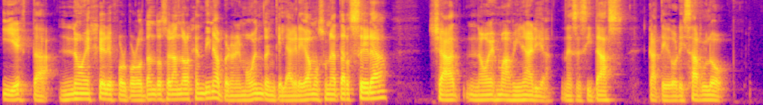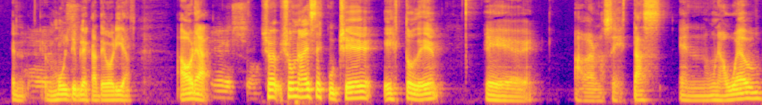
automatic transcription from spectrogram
y esta no es Hereford, por lo tanto Solando Argentina, pero en el momento en que le agregamos una tercera, ya no es más binaria. Necesitas categorizarlo en, en múltiples categorías. Ahora. Yo, yo una vez escuché esto de, eh, a ver, no sé, estás en una web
